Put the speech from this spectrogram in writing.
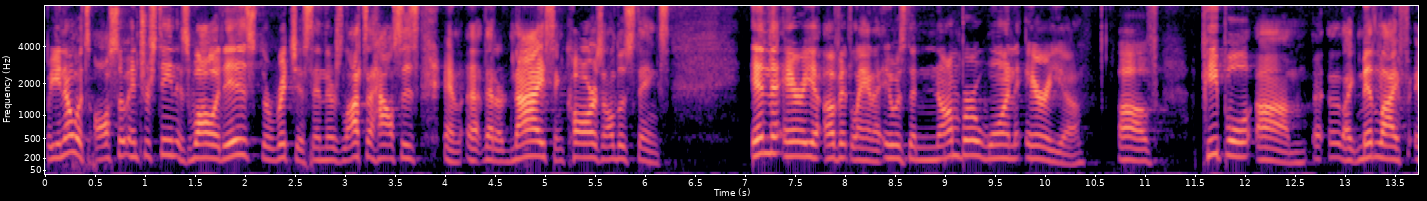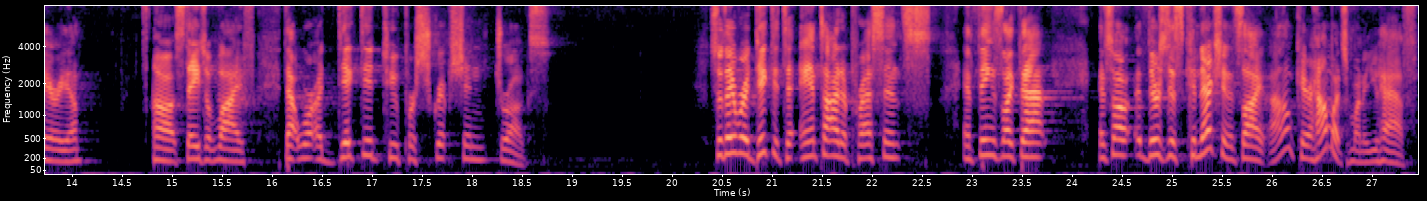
but you know what's also interesting is while it is the richest, and there's lots of houses and, uh, that are nice and cars and all those things, in the area of Atlanta, it was the number one area of people, um, uh, like midlife area, uh, stage of life, that were addicted to prescription drugs. So they were addicted to antidepressants and things like that. And so there's this connection. It's like, I don't care how much money you have.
